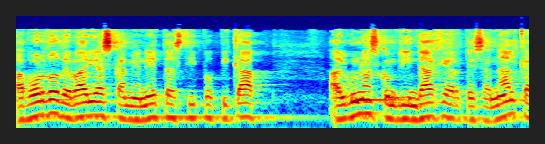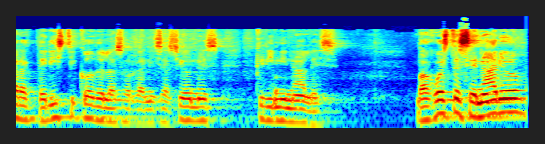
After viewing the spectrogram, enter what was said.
a bordo de varias camionetas tipo pick-up, algunas con blindaje artesanal característico de las organizaciones criminales. Bajo este escenario,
